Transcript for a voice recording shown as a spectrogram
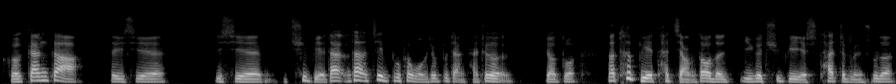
和尴尬的一些一些区别，但但这部分我就不展开，这个比较多。那特别他讲到的一个区别，也是他这本书的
